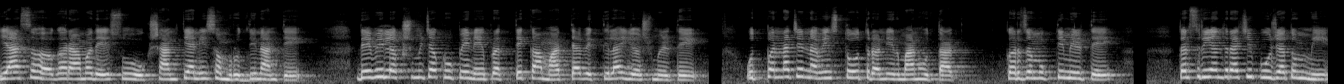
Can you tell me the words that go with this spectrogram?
यासह घरामध्ये सुख शांती आणि समृद्धी नांदते. देवी लक्ष्मीच्या कृपेने प्रत्येक कामात त्या व्यक्तीला यश मिळते. उत्पन्नाचे नवीन स्तोत्र निर्माण होतात. कर्जमुक्ती मिळते. तर श्रीयंत्राची पूजा तुम्ही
